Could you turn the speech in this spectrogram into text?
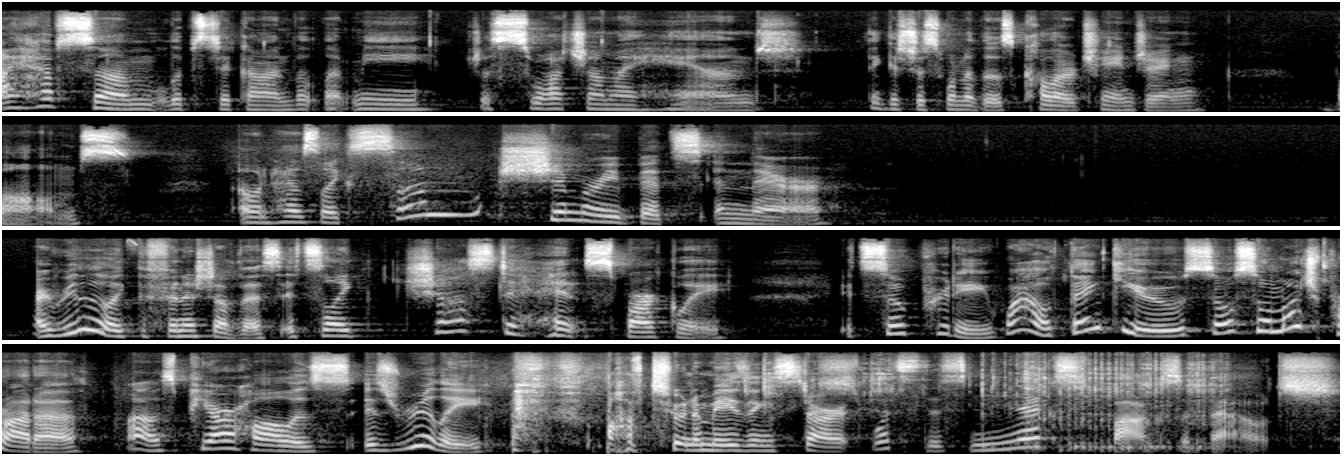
I have some lipstick on, but let me just swatch on my hand. I think it's just one of those color changing balms. Oh, it has like some shimmery bits in there. I really like the finish of this. It's like just a hint sparkly. It's so pretty. Wow, thank you so, so much, Prada. Wow, this PR haul is, is really off to an amazing start. What's this next box about?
